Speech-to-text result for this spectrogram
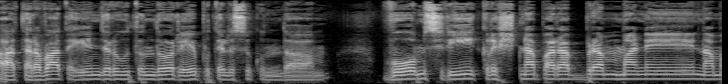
ఆ తర్వాత ఏం జరుగుతుందో రేపు తెలుసుకుందాం. ఓం శ్రీకృష్ణ పరబ్రహ్మణే నమ.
